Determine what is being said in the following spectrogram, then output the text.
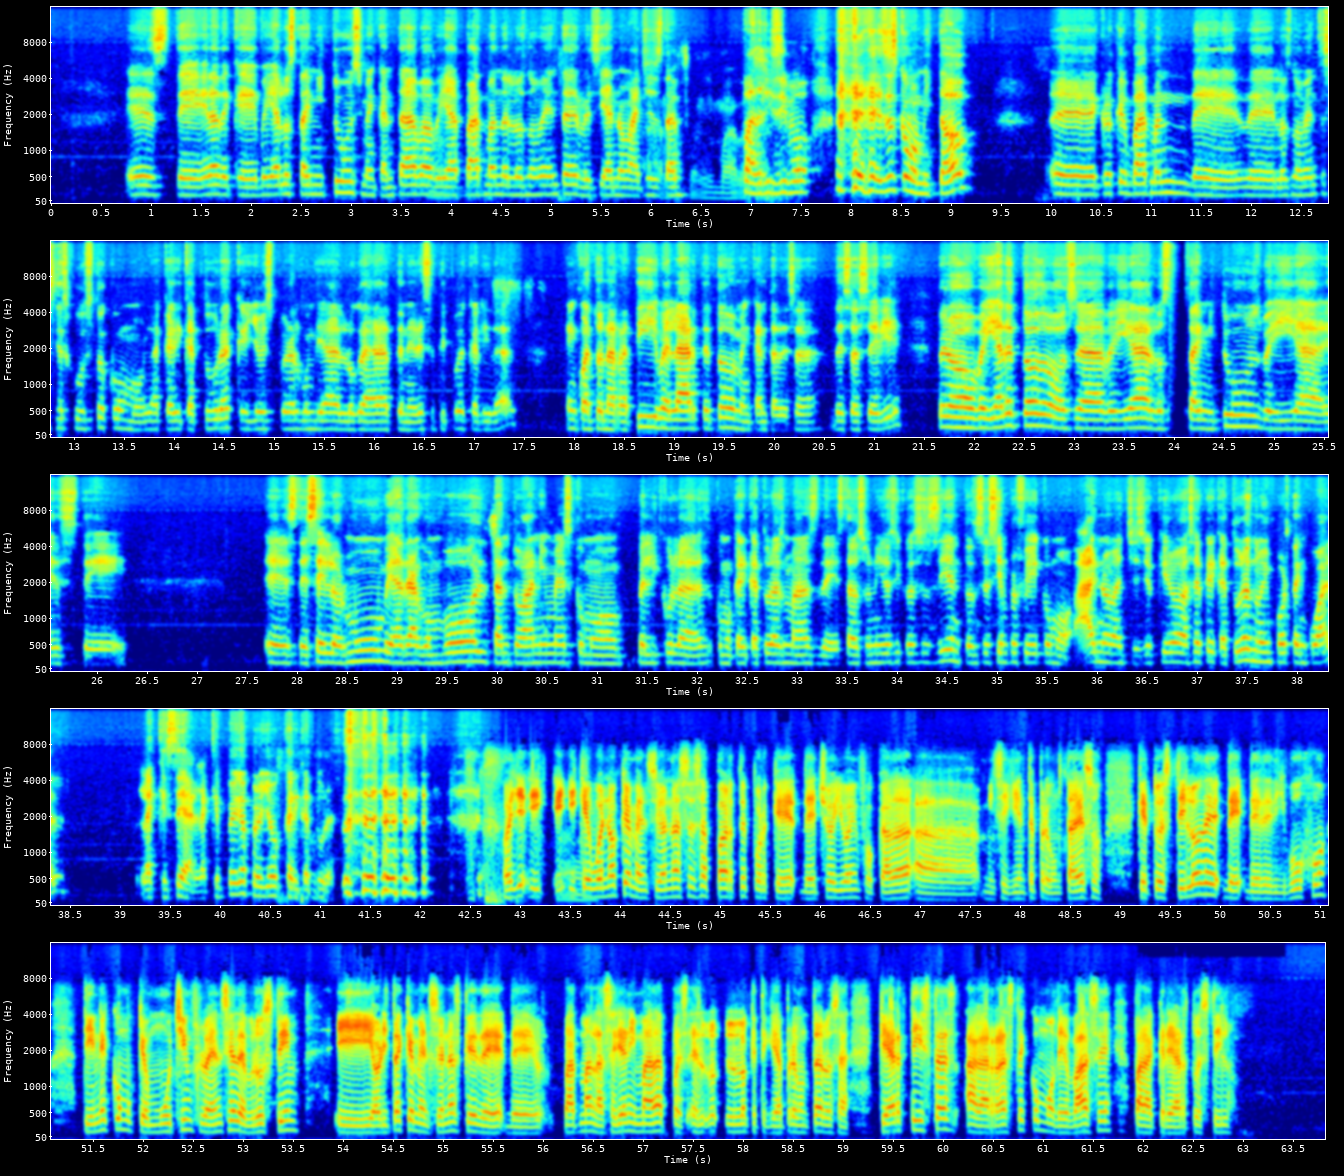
este, era de que veía los Tiny Toons, me encantaba, veía Batman de los 90, me decía, no manches, está padrísimo. Ese es como mi top. Eh, creo que Batman de, de, los 90 sí es justo como la caricatura que yo espero algún día lograr tener ese tipo de calidad. En cuanto a narrativa, el arte, todo me encanta de esa, de esa serie. Pero veía de todo, o sea, veía los Tiny Toons, veía este este, Sailor Moon, veía Dragon Ball, tanto animes como películas, como caricaturas más de Estados Unidos y cosas así. Entonces siempre fui como, ay, no manches, yo quiero hacer caricaturas, no me importa en cuál, la que sea, la que pega, pero yo caricaturas. Oye, y, y, qué bueno que mencionas esa parte porque de hecho iba enfocada a mi siguiente pregunta eso, que tu estilo de, de, de dibujo tiene como que mucha influencia de Bruce Timm y ahorita que mencionas que de, Batman, la serie animada, pues es lo, que te quería preguntar, o sea, ¿qué artistas agarraste como de base para crear tu estilo?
